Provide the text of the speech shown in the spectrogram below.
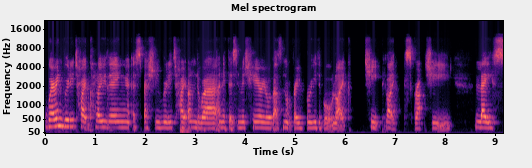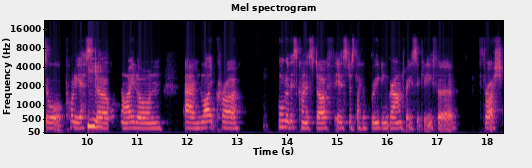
wearing really tight clothing, especially really tight underwear, and if it's a material that's not very breathable, like cheap, like scratchy lace or polyester or nylon, um, lycra, all of this kind of stuff is just like a breeding ground basically for thrush.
